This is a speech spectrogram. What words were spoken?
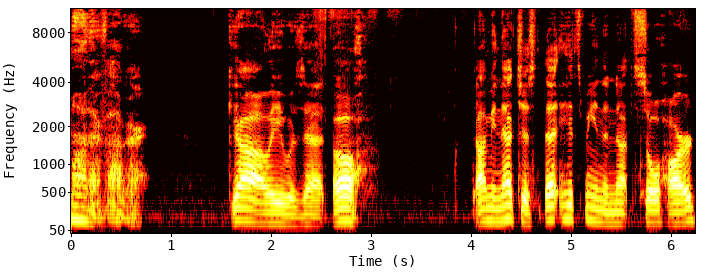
Motherfucker. Golly, was that. Oh. I mean, that just, that hits me in the nuts so hard.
